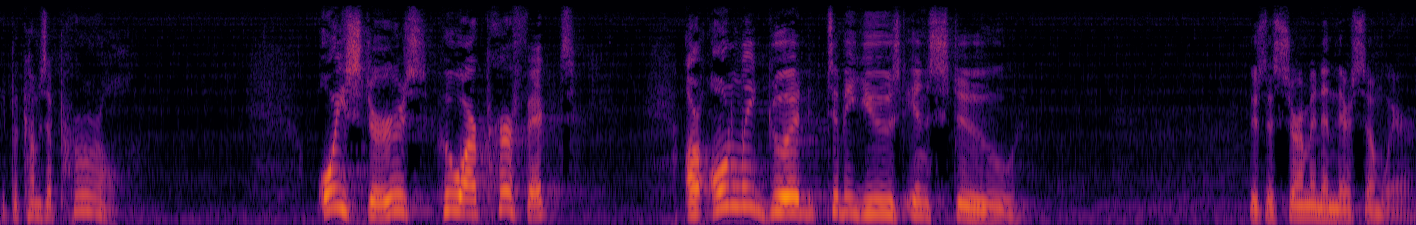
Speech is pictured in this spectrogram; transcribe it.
It becomes a pearl. Oysters who are perfect are only good to be used in stew. There's a sermon in there somewhere.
